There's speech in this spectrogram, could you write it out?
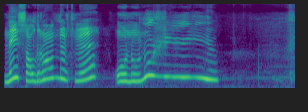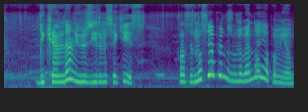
Ne? Saldırı 14 mü? Onu Dikenler 128. Lan siz nasıl yapıyorsunuz bunu? Ben daha yapamıyorum.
